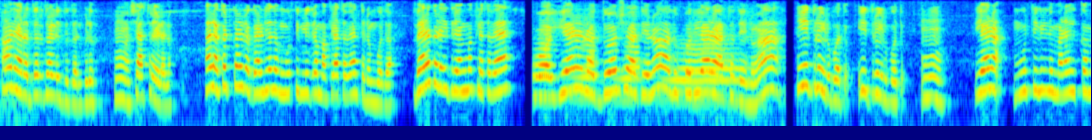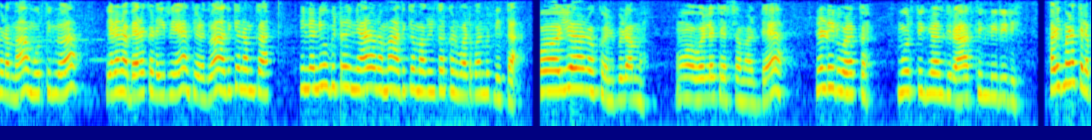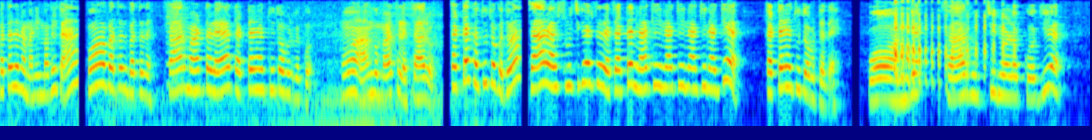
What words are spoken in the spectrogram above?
ಅವನು ಯಾರೋ ದೊಡ್ಡದಲ್ಲಿದ್ದದನ್ ಬಿಡು. ಹ್ಞೂ, ಶಾಸ್ತ್ರ ಹೇಳೋಣ. ಅಲ್ಲ, ಕಟ್ಕೊಂಡಿರೋ ಗಂಡಿಯಾದಾಗ ಮೂರು ತಿಂಗಳಿದ್ರೆ ಮಕ್ಳಾತವೆ ಅಂತ ನಂಬೋದು? ಬೇರೆ ಕಡೆ ಇದ್ರೆ ಹೆಂಗ್ ಮಕ್ಳಾತವೆ ಓ ಏನೋ ದೋಷ ಆತೇನೋ ಅದು ಪರಿಹಾರ ಆತದೇನೋ ಇದ್ರೂ ಇರ್ಬೋದು, ಇದ್ರು ಇರ್ಬೋದು. ಹ್ಞೂ ಏನ, ಮೂರು ತಿಂಗಳು ನಿಮ್ಮ ಮನೆಗೆ ಮೇಡಮ್ಮ, ಮೂರು ತಿಂಗಳು. ಏನಾನ ಬೇರೆ ಕಡೆ ಇರ್ರಿ ಅಂತ ಹೇಳಿದ್ವಾ? ಅದಕ್ಕೆ ನಮ್ಕ ಇನ್ನ ನೀವು ಬಿಟ್ರೆ ಇನ್ನು ಯಾರಮ್ಮ ಅದಕ್ಕೆ ಮಗಳನ್ನ ಕರ್ಕೊಂಡು ಒಟ್ಟು ಬಂದ್ಬಿಟ್ಟು ನಿಂತ. ಓ, ಏನೋ ಕಣ್ ಬಿಡಮ್ಮ. ಹ್ಞೂ ಒಳ್ಳೆ ಕೆಲಸ ಮಾಡಿದೆ. ನಡೀರಿ ಒಳಕ್ಕ. ಮೂರು ತಿಂಗಳು ಅಲ್ದಿರ, ಆರು ತಿಂಗಳು ಇರೀರಿ. ಅಡಿಗೆ ಮಾಡಕ್ಕೆಲ್ಲ ಬರ್ತದೇನಮ್ಮ ನಿಮ್ಮ ಮಗಳಿಗ? ಓ, ಬರ್ತದೆ ಬರ್ತದೆ. ಸಾರು ಮಾಡ್ತಾಳೆ, ತಟ್ಟೆನ ತೂತೋಗ್ಬಿಡ್ಬೇಕು. ಹ್ಞೂ, ಹಂಗ ಮಾಡ್ತಾಳೆ ಸಾರು. ತಟ್ಟೆ ಕತ್ತು ತಗೋದು? ಸಾರು ಅಷ್ಟು ರುಚಿಗೆ ಇರ್ತದೆ. ತಟ್ಟೆ ನಾಕಿ ನಾಕಿ ನಾಕಿ ನಾಕಿ, ತಟ್ಟೆನೇ ತೂತೋಗ್ಬಿಡ್ತದೆ ಓ, ಹಂಗೆ ಸಾರು ರುಚಿ ನೋಡಕ್ ಹೋಗಿ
